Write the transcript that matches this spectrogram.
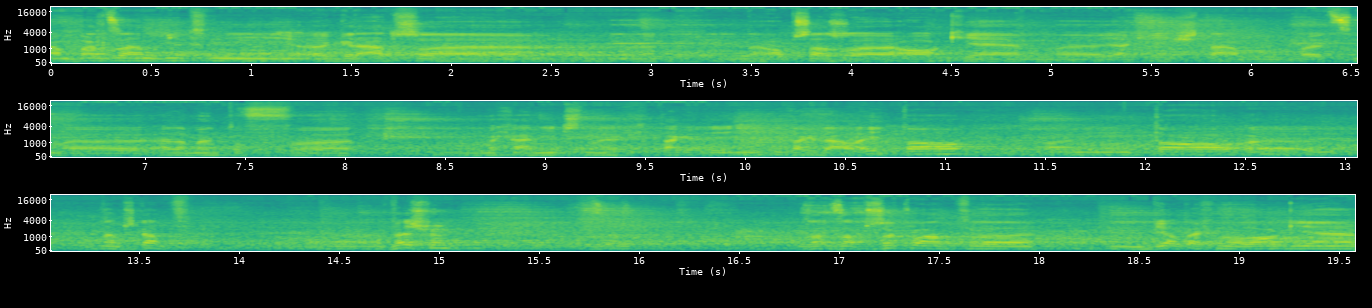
mm, bardzo ambitni gracze na obszarze okien, jakichś tam powiedzmy elementów mechanicznych i tak, i, tak dalej, to, to na przykład weźmy za, za przykład e, biotechnologie, e,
